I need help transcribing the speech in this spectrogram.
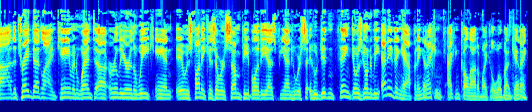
Uh, the trade deadline came and went uh, earlier in the week, and it was funny because there were some people at ESPN who were who didn't think there was going to be anything happening, and I can I can call out a Michael Wilbon, can I? Go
